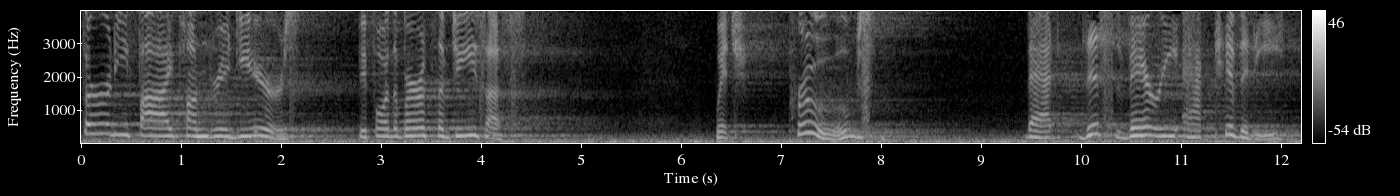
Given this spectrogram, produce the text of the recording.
3,500 years before the birth of Jesus, which proves that this very activity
